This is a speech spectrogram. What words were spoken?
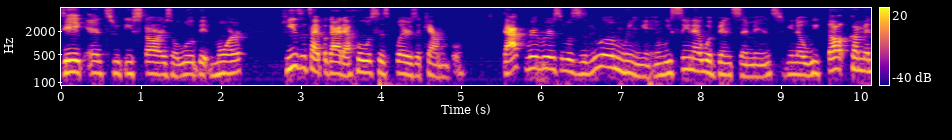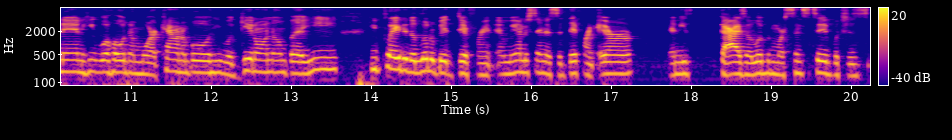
dig into these stars a little bit more, he's the type of guy that holds his players accountable. Doc Rivers was a little lenient, and we've seen that with Ben Simmons. You know, we thought coming in he would hold them more accountable, he would get on them, but he he played it a little bit different, and we understand it's a different era, and these guys are a little bit more sensitive, which is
